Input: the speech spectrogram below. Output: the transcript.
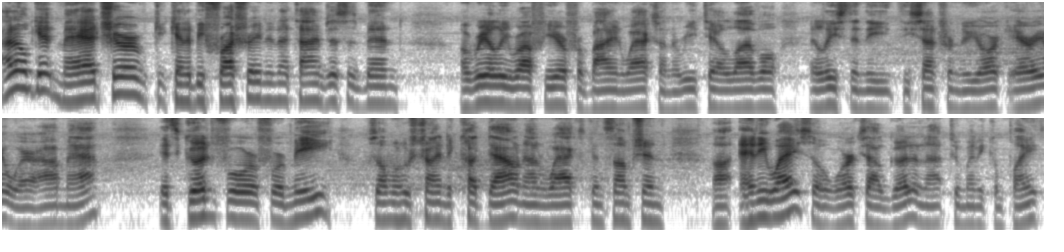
I don't get mad. Sure, can it be frustrating at times? This has been a really rough year for buying wax on the retail level, at least in the, the central New York area where I'm at. It's good for, for me, someone who's trying to cut down on wax consumption uh, anyway, so it works out good and not too many complaints.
